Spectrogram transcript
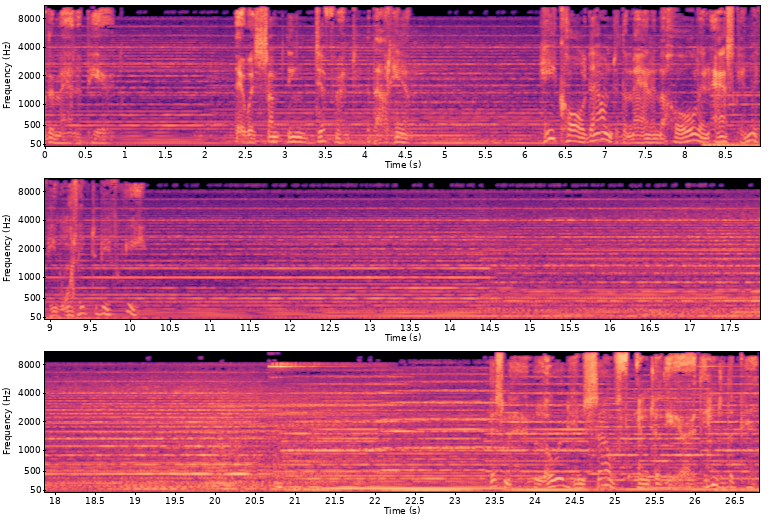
another man appeared. There was something different about him. He called down to the man in the hole and asked him if he wanted to be free. This man lowered himself into the earth, into the pit.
